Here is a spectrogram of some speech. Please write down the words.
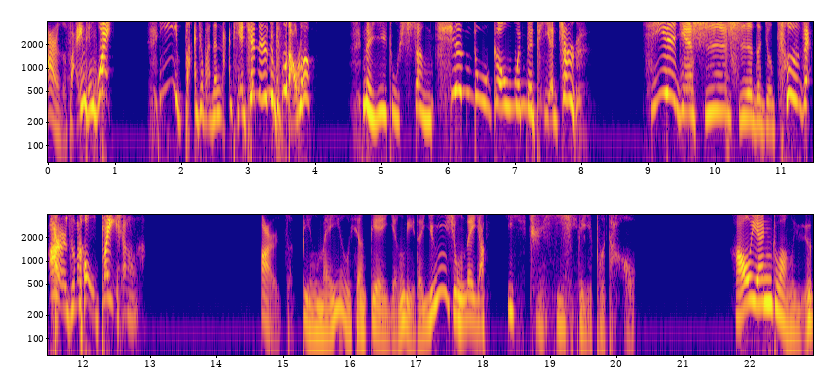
二子反应挺快，一把就把那拿铁钎的人给扑倒了。那一柱上千度高温的铁汁儿，结结实实的就呲在二子的后背上了。二子并没有像电影里的英雄那样一直屹立不倒。豪言壮语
